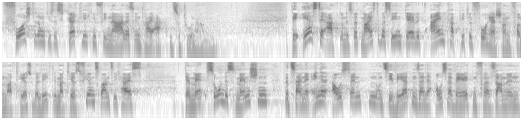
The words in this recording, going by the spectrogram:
Vorstellung dieses göttlichen Finales in drei Akten zu tun haben. Der erste Akt, und es wird meist übersehen, der wird ein Kapitel vorher schon von Matthäus überlegt. In Matthäus 24 heißt, der Sohn des Menschen wird seine Engel aussenden und sie werden seine Auserwählten versammeln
